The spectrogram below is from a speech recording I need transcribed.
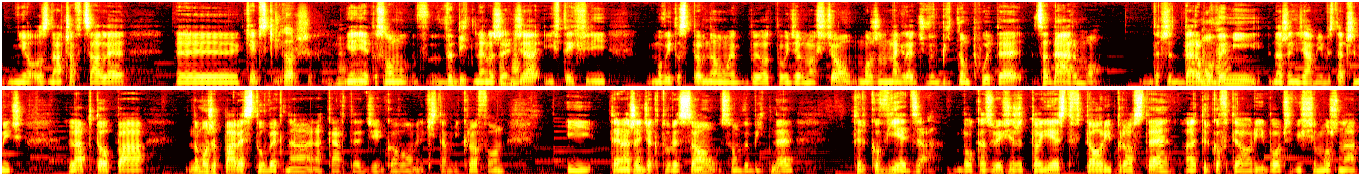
nie oznacza wcale yy, kiepskich. Gorszych. Mhm. Nie, nie, to są wybitne narzędzia mhm. i w tej chwili mówię to z pełną jakby odpowiedzialnością, można nagrać wybitną płytę za darmo. Znaczy darmowymi mhm. narzędziami. Wystarczy mieć laptopa, no może parę stówek na, na kartę dźwiękową, jakiś tam mikrofon. I te narzędzia, które są, są wybitne, tylko wiedza, bo okazuje się, że to jest w teorii proste, ale tylko w teorii, bo oczywiście można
